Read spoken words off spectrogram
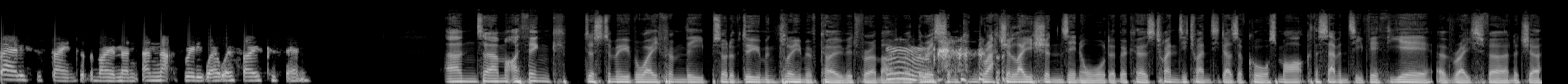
fairly sustained at the moment, and that's really where we're focusing. And um, I think just to move away from the sort of doom and gloom of COVID for a moment, mm. there is some congratulations in order because 2020 does, of course, mark the 75th year of Race Furniture,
